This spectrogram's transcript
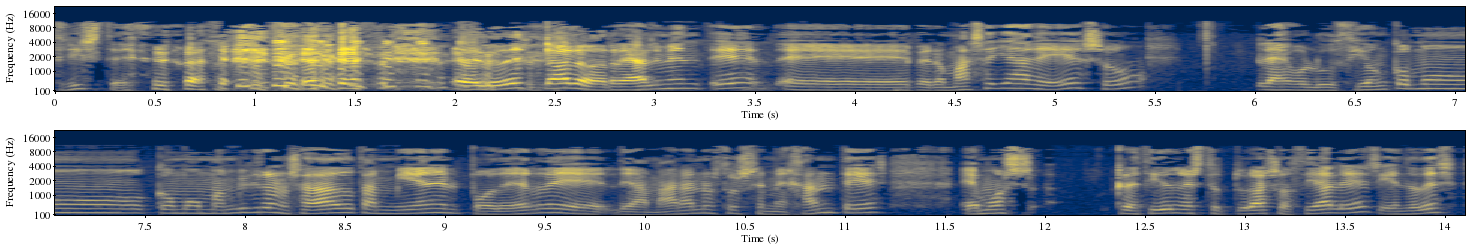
triste. Entonces, claro, realmente, eh, pero más allá de eso, la evolución como, como mamífero nos ha dado también el poder de, de amar a nuestros semejantes. Hemos crecido en estructuras sociales y entonces,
